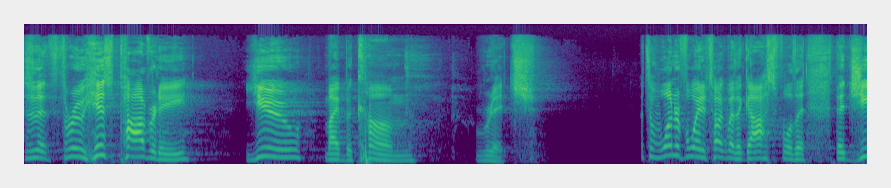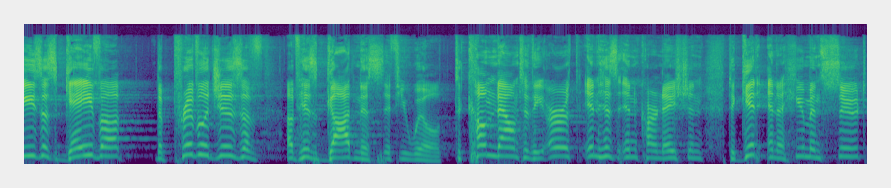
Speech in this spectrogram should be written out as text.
so that through his poverty you might become rich. That's a wonderful way to talk about the gospel that, that Jesus gave up the privileges of of his godness, if you will, to come down to the earth in his incarnation, to get in a human suit,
